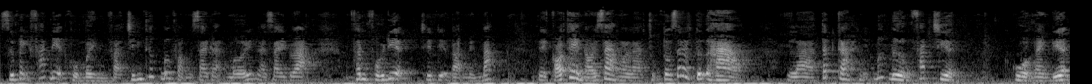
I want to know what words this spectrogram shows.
sứ mệnh phát điện của mình và chính thức bước vào một giai đoạn mới là giai đoạn phân phối điện trên địa bàn miền Bắc. Thì có thể nói rằng là chúng tôi rất là tự hào là tất cả những bước đường phát triển của ngành điện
